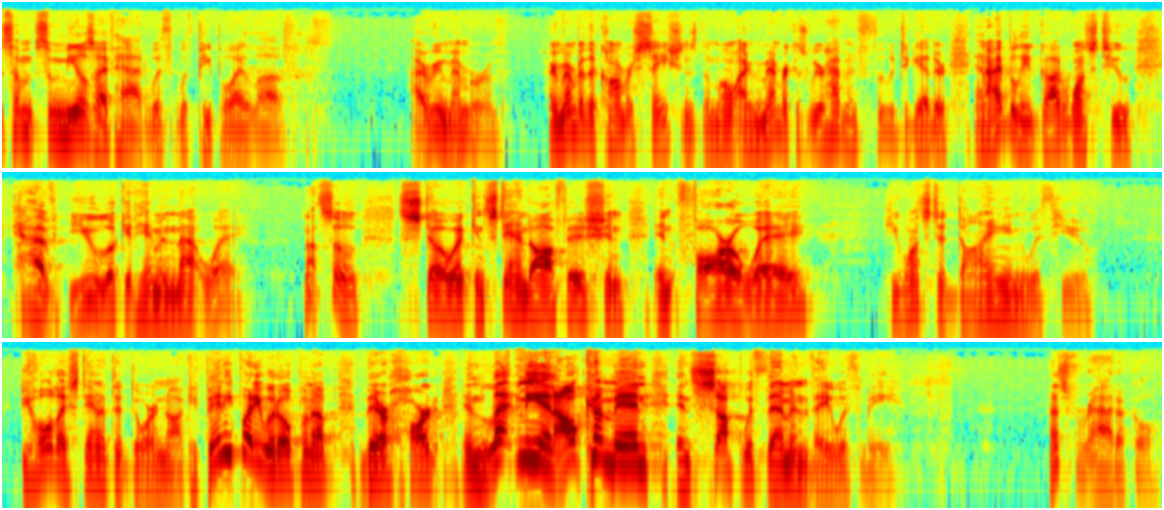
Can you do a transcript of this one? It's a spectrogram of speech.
Some, some meals I've had with, with people I love, I remember them. I remember the conversations, the moment. I remember because we were having food together, and I believe God wants to have you look at Him in that way. Not so stoic and standoffish and, and far away, he wants to dine with you. Behold, I stand at the door and knock. If anybody would open up their heart and let me in, I'll come in and sup with them and they with me. That's radical.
